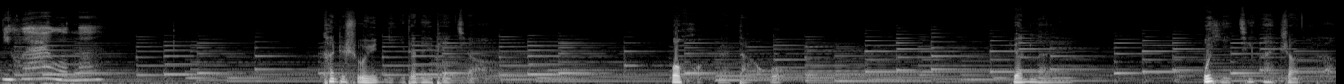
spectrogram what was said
你会爱我吗？看着属于你的那片墙，我恍然大悟，原来。我已经爱上你了。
